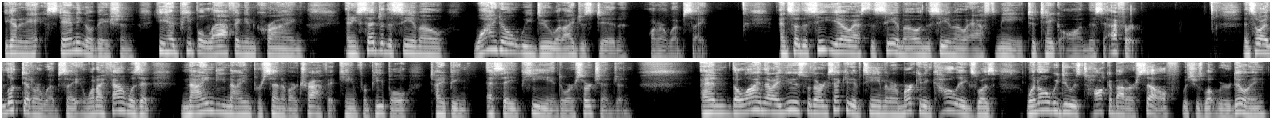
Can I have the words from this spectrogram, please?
he got a standing ovation. He had people laughing and crying. And he said to the CMO, Why don't we do what I just did on our website? And so the CEO asked the CMO, and the CMO asked me to take on this effort. And so I looked at our website, and what I found was that 99% of our traffic came from people typing SAP into our search engine. And the line that I used with our executive team and our marketing colleagues was when all we do is talk about ourselves, which is what we were doing,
